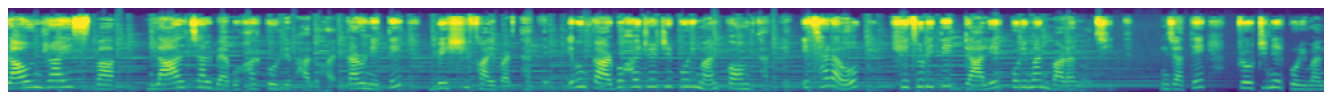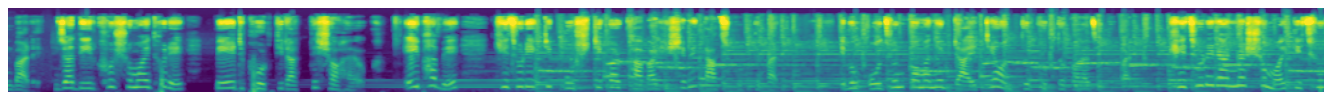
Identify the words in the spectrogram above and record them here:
ব্রাউন রাইস বা লাল চাল ব্যবহার করলে ভালো হয়, কারণ এতে বেশি ফাইবার থাকে এবং কার্বোহাইড্রেটের পরিমাণ কম থাকে। এছাড়াও খিচুড়িতে ডালের পরিমাণ বাড়ানো উচিত, যাতে প্রোটিনের পরিমাণ বাড়ে, যা দীর্ঘ সময় ধরে পেট ভর্তি রাখতে সহায়ক। এইভাবে খিচুড়ি একটি পুষ্টিকর খাবার হিসেবে কাজ করতে পারে এবং ওজন কমানোর ডায়েটে অন্তর্ভুক্ত করা যেতে পারে। খিচুড়ি রান্নার সময় কিছু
